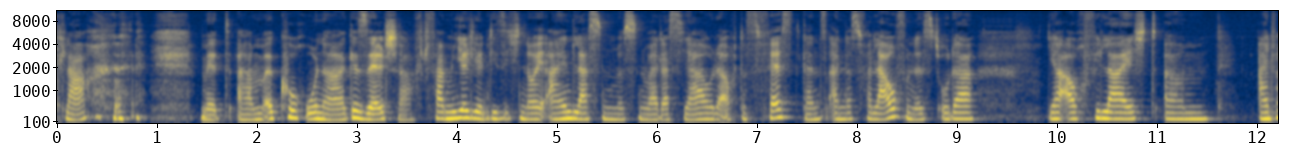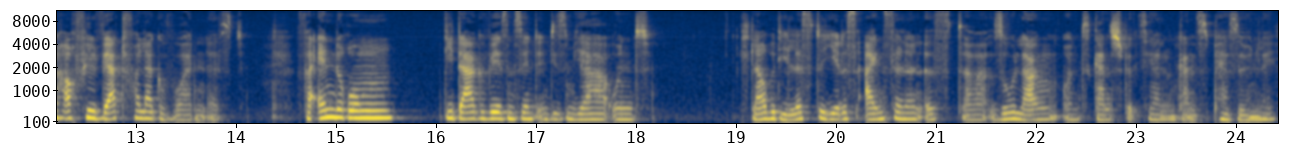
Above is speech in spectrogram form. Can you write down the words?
klar, mit ähm, Corona, Gesellschaft, Familien, die sich neu einlassen müssen, weil das Jahr oder auch das Fest ganz anders verlaufen ist oder ja auch vielleicht ähm, einfach auch viel wertvoller geworden ist. Veränderungen, die da gewesen sind in diesem Jahr und ich glaube, die Liste jedes Einzelnen ist äh, so lang und ganz speziell und ganz persönlich.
